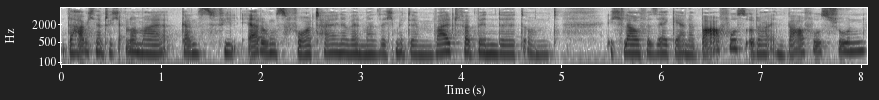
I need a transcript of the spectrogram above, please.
da habe ich natürlich auch nochmal ganz viel Erdungsvorteile, wenn man sich mit dem Wald verbindet und ich laufe sehr gerne barfuß oder in Barfußschuhen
